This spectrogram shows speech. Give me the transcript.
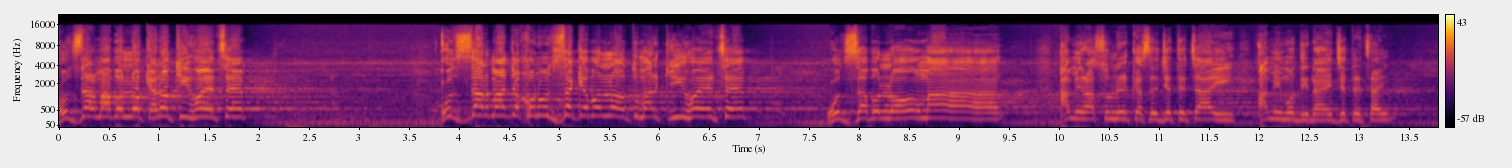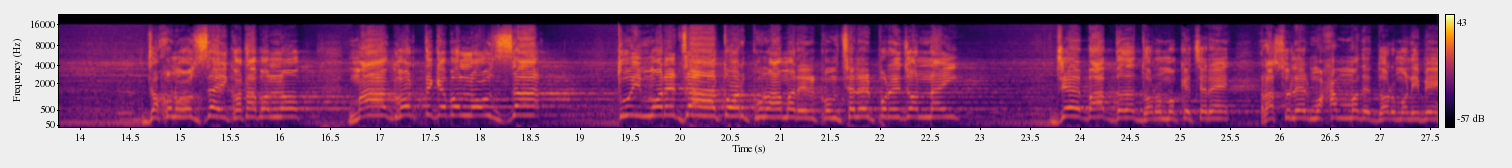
উজ্জার মা বলল, কেন? কি হয়েছে? উজ্জার মা যখন উজ্জাকে বলল, তোমার কি হয়েছে? উজ্জা বলল, "ও মা, আমি রাসুলের কাছে যেতে চাই, আমি মদিনায় যেতে চাই। যখন উজ্জা এই কথা বলল, মা ঘর থেকে বলল, উজ্জা, তুই মরে যা, তোর কোনো আমার এরকম ছেলের প্রয়োজন নাই। যে বাপ দাদার ধর্মকে ছেড়ে রাসুলের মোহাম্মদের ধর্ম নিবে,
